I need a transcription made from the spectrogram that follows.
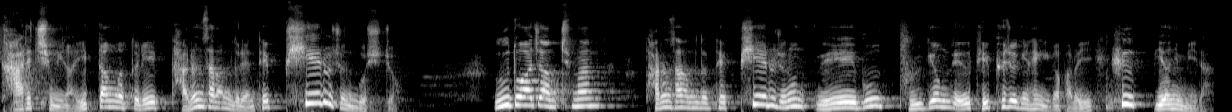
가르침이나 이딴 것들이 다른 사람들한테 피해를 주는 것이죠. 의도하지 않지만 다른 사람들한테 피해를 주는 외부 불경제의 대표적인 행위가 바로 이 흡연입니다.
